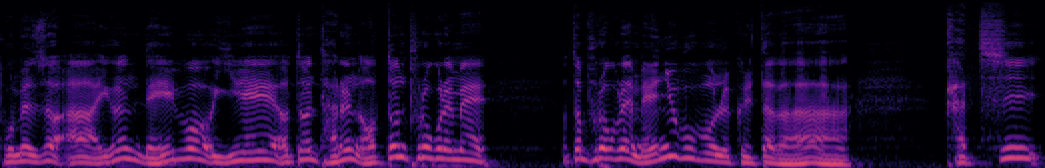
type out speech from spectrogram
보면서 아 이건 네이버 이외에 어떤 다른 어떤 프로그램의 어떤 프로그램 메뉴 부분을 긁다가 같이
